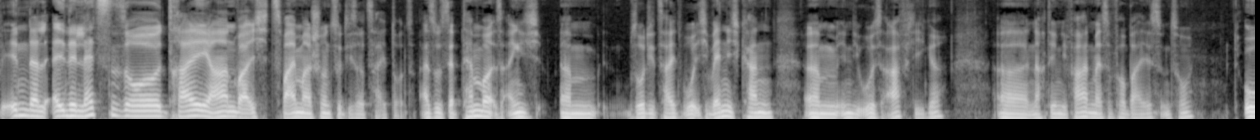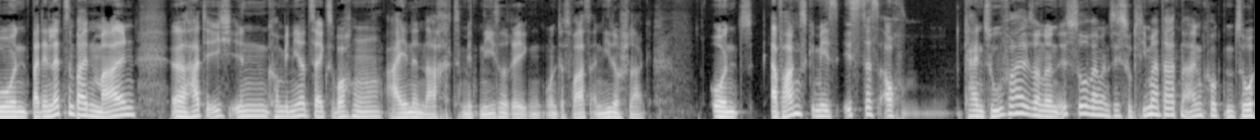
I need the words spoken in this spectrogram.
in, der, in den letzten so drei Jahren war ich zweimal schon zu dieser Zeit dort. Also September ist eigentlich ähm, so die Zeit, wo ich, wenn ich kann, ähm, in die USA fliege, äh, nachdem die Fahrradmesse vorbei ist und so. Und bei den letzten beiden Malen äh, hatte ich in kombiniert sechs Wochen eine Nacht mit Nieselregen und das war es ein Niederschlag. Und erfahrungsgemäß ist das auch kein Zufall, sondern ist so, wenn man sich so Klimadaten anguckt und so.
